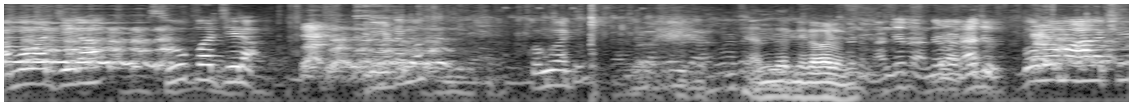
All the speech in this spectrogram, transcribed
అమ్మవారి చీర. సూపర్ చీర. కొంగువాటి అందరు నిలబడండి. రాజు. బోలో మహాలక్ష్మి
